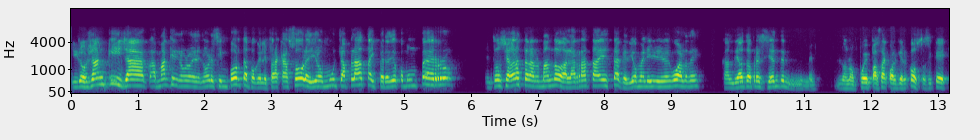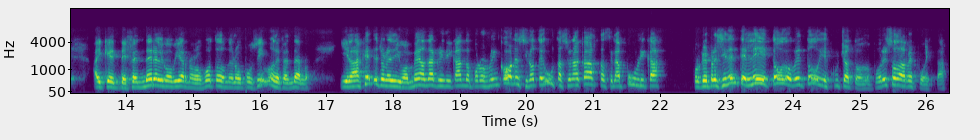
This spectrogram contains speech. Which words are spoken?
Y los yanquis ya a Macri no, no, les importa porque le fracasó, le dieron mucha plata y perdió como un perro. Entonces ahora están armando a la rata esta, que Dios me libre y me guarde, candidato a presidente, no nos puede pasar cualquier cosa. Así que hay que defender el gobierno, los votos donde lo pusimos, defenderlo. Y a la gente yo le digo, en vez de andar criticando por los rincones, si no te gusta, hace una carta, se la publica, porque el presidente lee todo, ve todo y escucha todo. Por eso da respuesta.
